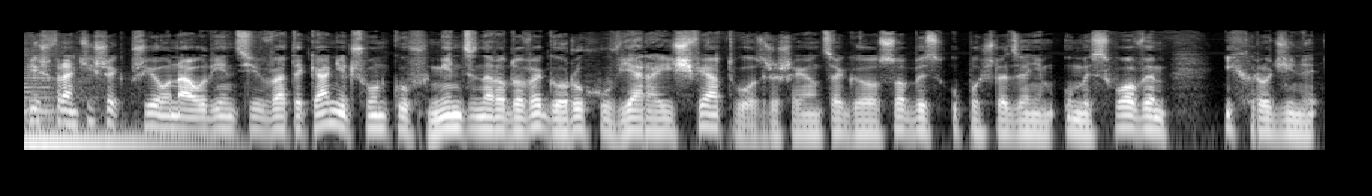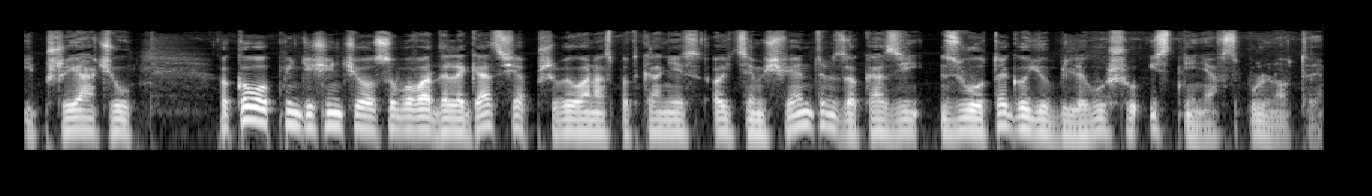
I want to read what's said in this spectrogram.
Papież Franciszek przyjął na audiencji w Watykanie członków Międzynarodowego Ruchu Wiara i Światło, zrzeszającego osoby z upośledzeniem umysłowym, ich rodziny i przyjaciół. Około 50-osobowa delegacja przybyła na spotkanie z Ojcem Świętym z okazji złotego jubileuszu istnienia wspólnoty.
